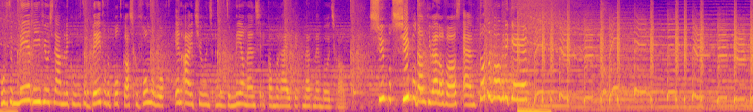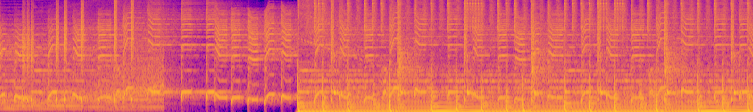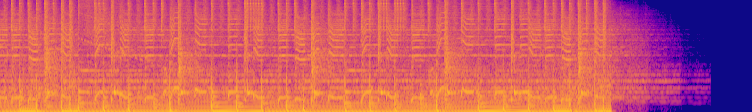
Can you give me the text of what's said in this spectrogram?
Hoeveel meer reviews namelijk, hoeveel beter de podcast gevonden wordt in iTunes en hoeveel meer mensen ik kan bereiken met mijn boodschap. Super, super dankjewel alvast en tot de volgende keer!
